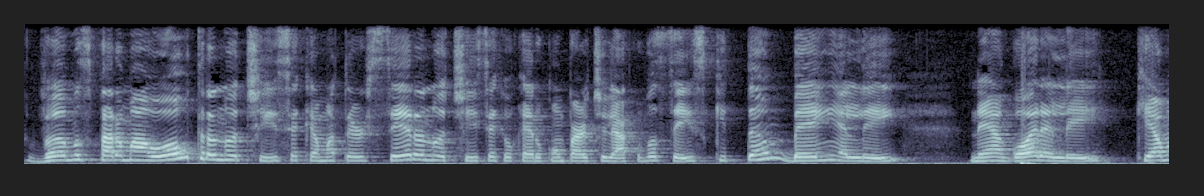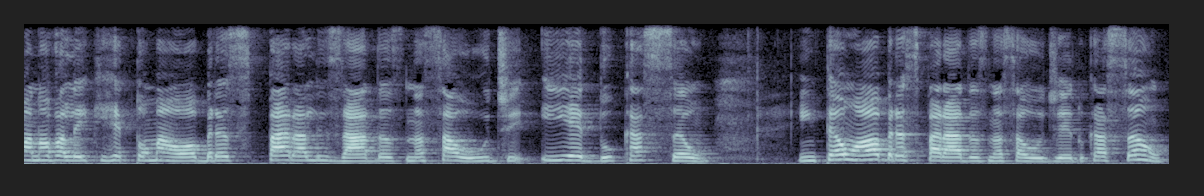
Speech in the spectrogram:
Vamos para uma outra notícia, que é uma terceira notícia que eu quero compartilhar com vocês, que também é lei, né? Agora é lei, que é uma nova lei que retoma obras paralisadas na saúde e educação. Então, obras paradas na saúde e educação,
